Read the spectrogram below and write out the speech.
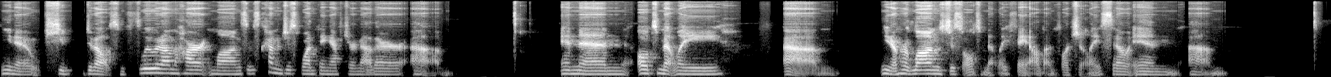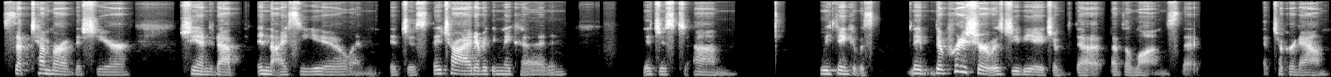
you know, she developed some fluid on the heart and lungs. It was kind of just one thing after another. Um, and then ultimately, um, you know, her lungs just ultimately failed, unfortunately. So in um, September of this year, she ended up in the ICU and it just, they tried everything they could and it just, um, we think it was, they, they're pretty sure it was GVH of the, of the lungs that, that took her down.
